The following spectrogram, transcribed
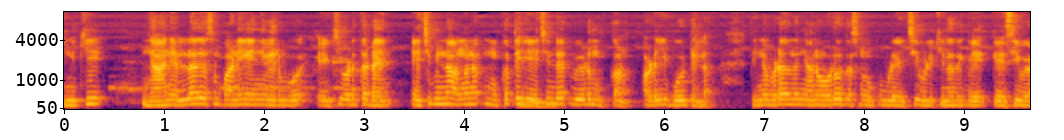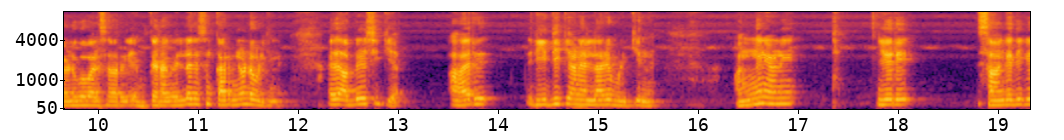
എനിക്ക് ഞാൻ എല്ലാ ദിവസം പണി കഴിഞ്ഞ് വരുമ്പോൾ ഏച്ചി ഇവിടുത്തെ ഡൈൻ ഏച്ചി പിന്നെ അങ്ങനെ മുക്കത്തേക്ക് ഏച്ചിന്റെ വീട് മുക്കാണ്. അവിടേക്ക് പോയിട്ടില്ല. പിന്നെ ഇവിടെ നിന്ന് ഞാൻ ഓരോ ദിവസം നോക്കുമ്പോൾ ഏച്ചി വിളിക്കുന്നത് K- C Venugopal sir M K Raghav എല്ലാ ദിവസം കരഞ്ഞോണ്ട് വിളിക്കുന്നത് അതായത് അപേക്ഷിക്കുക ആ ഒരു രീതിക്കാണ് എല്ലാവരും വിളിക്കുന്നത് അങ്ങനെയാണ് ഈ ഒരു സാങ്കേതിക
